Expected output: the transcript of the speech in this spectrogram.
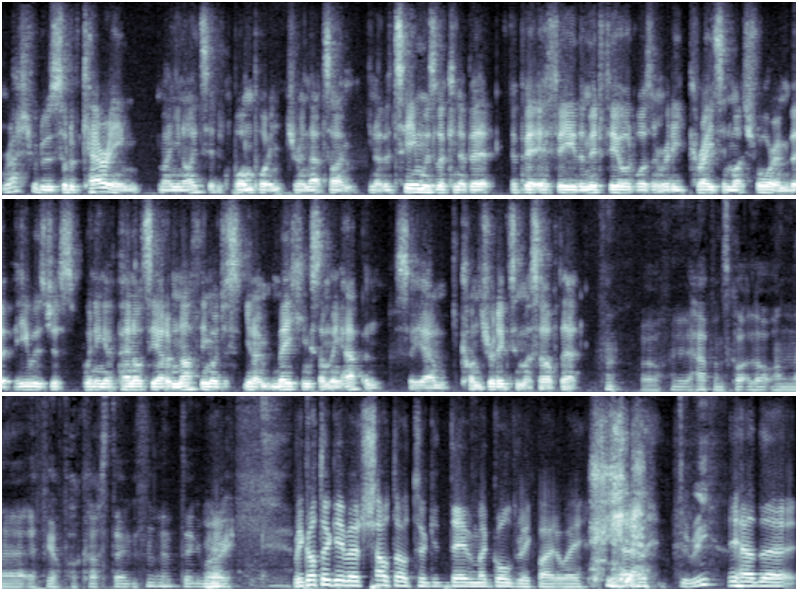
Rashford was sort of carrying Man United at one point during that time. You know, the team was looking a bit a bit iffy. The midfield wasn't really creating much for him, but he was just winning a penalty out of nothing or just you know making something happen. So yeah, I'm contradicting myself there. Well, it happens quite a lot on the FPL podcast, don't, don't you worry. We got to give a shout out to David McGoldrick, by the way. He had, Do we? he had uh,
